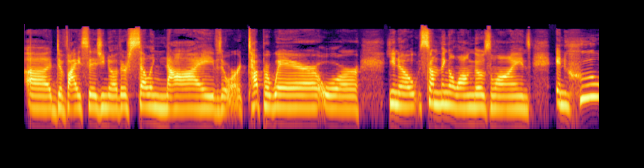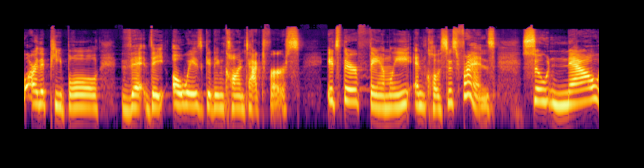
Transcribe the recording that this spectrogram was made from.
uh, devices. You know, they're selling knives or Tupperware or you know something along those lines. And who are the people that they always get in contact first? It's their family and closest friends. So now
